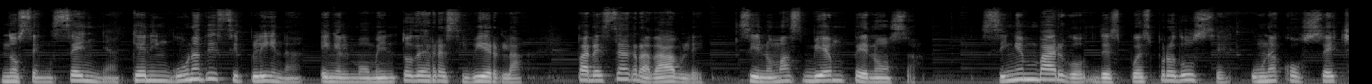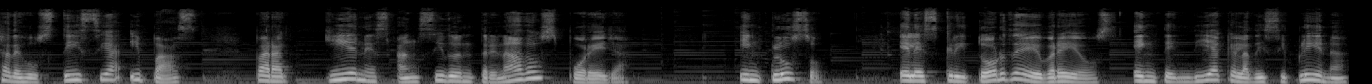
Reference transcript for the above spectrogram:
nos enseña que ninguna disciplina en el momento de recibirla parece agradable, sino más bien penosa. Sin embargo, después produce una cosecha de justicia y paz para quienes han sido entrenados por ella. Incluso el escritor de Hebreos entendía que la disciplina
